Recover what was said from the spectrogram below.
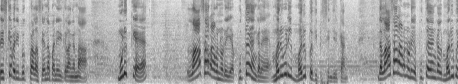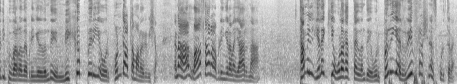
டிஸ்கவரி புக் பேலஸ் என்ன பண்ணியிருக்கிறாங்கன்னா முழுக்க லாசாராவனுடைய புத்தகங்களை மறுபடியும் மறுபதிப்பு செஞ்சுருக்காங்க. இந்த லாசாராவனுடைய புத்தகங்கள் மறுபதிப்பு வர்றது அப்படிங்கிறது வந்து மிகப்பெரிய ஒரு கொண்டாட்டமான ஒரு விஷயம். ஏன்னா லாசாரா அப்படிங்கிறவன் யாருன்னா தமிழ் இலக்கிய உலகத்தை வந்து ஒரு பெரிய ரீஃப்ரெஷ்னஸ் கொடுத்தவன்.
